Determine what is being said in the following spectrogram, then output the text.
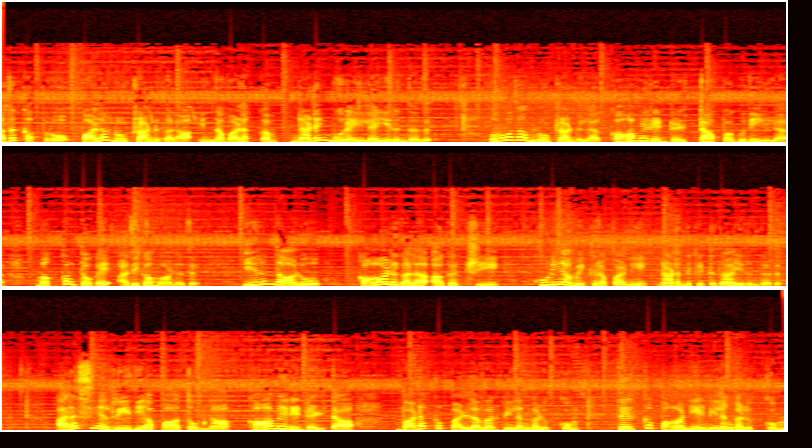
அதுக்கப்புறம் பல நூற்றாண்டுகளாக இந்த வழக்கம் நடைமுறையில் இருந்தது. ஒன்பதாம் நூற்றாண்டில் காவேரி டெல்டா பகுதியில் மக்கள் தொகை அதிகமானது. இருந்தாலும் காடுகளை அகற்றி குடியமைக்கிற பணி நடந்துக்கிட்டு தான் இருந்தது. அரசியல் ரீதியாக பார்த்தோம்னா காவேரி டெல்டா வடக்கு பல்லவர் நிலங்களுக்கும் தெற்கு பாண்டிய நிலங்களுக்கும்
